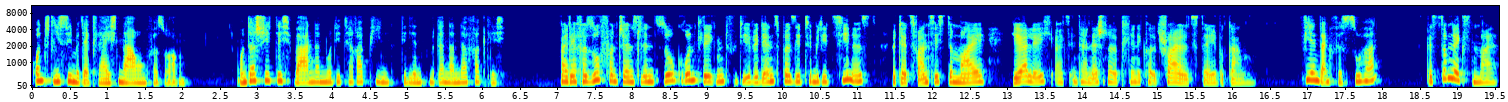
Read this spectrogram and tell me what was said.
und ließ sie mit der gleichen Nahrung versorgen. Unterschiedlich waren dann nur die Therapien, die Lind miteinander verglich. Weil der Versuch von James Lind so grundlegend für die evidenzbasierte Medizin ist, wird der 20. Mai jährlich als International Clinical Trials Day begangen. Vielen Dank fürs Zuhören. Bis zum nächsten Mal.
